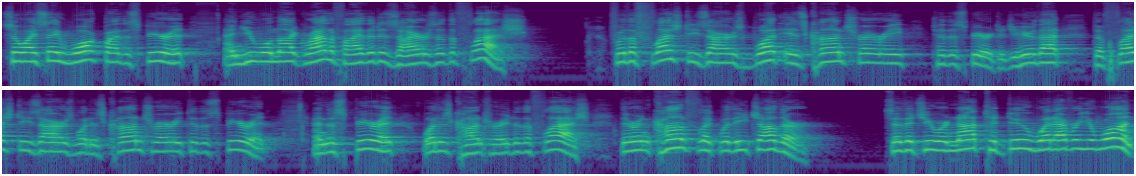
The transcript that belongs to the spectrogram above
So I say, walk by the Spirit, and you will not gratify the desires of the flesh. For the flesh desires what is contrary to the Spirit. Did you hear that? The flesh desires what is contrary to the Spirit, and the Spirit what is contrary to the flesh. They're in conflict with each other, so that you are not to do whatever you want.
